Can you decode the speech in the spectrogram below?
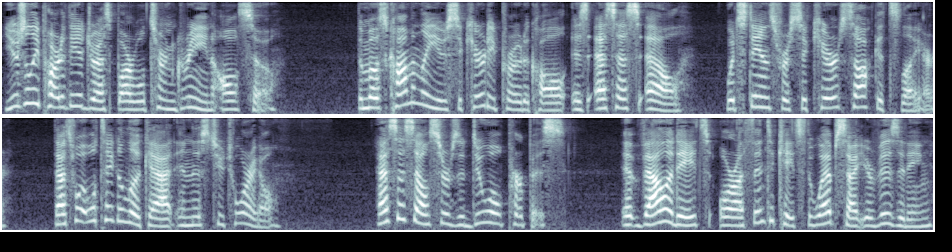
Usually part of the address bar will turn green also. The most commonly used security protocol is SSL, which stands for Secure Sockets Layer. That's what we'll take a look at in this tutorial. SSL serves a dual purpose. It validates or authenticates the website you're visiting,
